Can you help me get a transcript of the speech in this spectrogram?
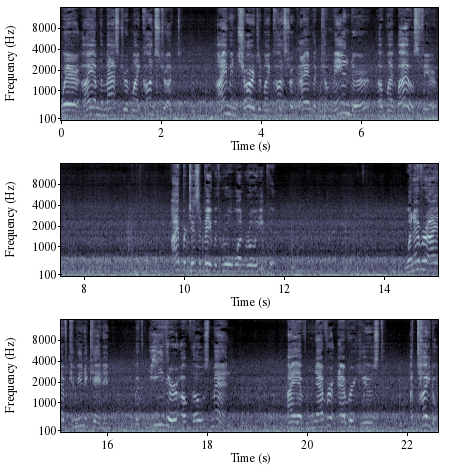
where I am the master of my construct, I'm in charge of my construct, I am the commander of my biosphere, I participate with rule one, rule equal. Whenever I have communicated with either of those men, I have never ever used a title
